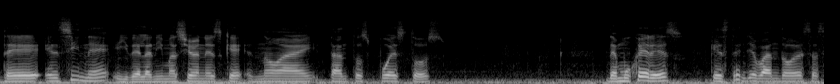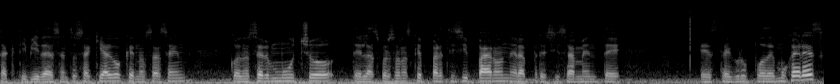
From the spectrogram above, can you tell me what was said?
del cine y de la animación es que no hay tantos puestos de mujeres que estén llevando esas actividades. Entonces aquí algo que nos hacen conocer mucho de las personas que participaron era precisamente este grupo de mujeres.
